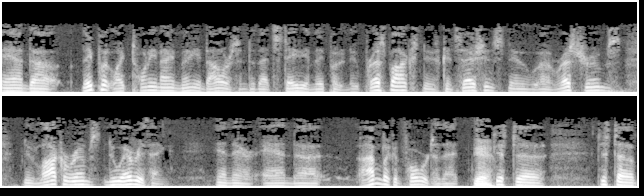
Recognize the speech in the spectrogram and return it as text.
and uh, they put like twenty nine million dollars into that stadium. They put a new press box, new concessions, new uh, restrooms, new locker rooms, new everything in there, and uh, I'm looking forward to that. Yeah. just to just to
